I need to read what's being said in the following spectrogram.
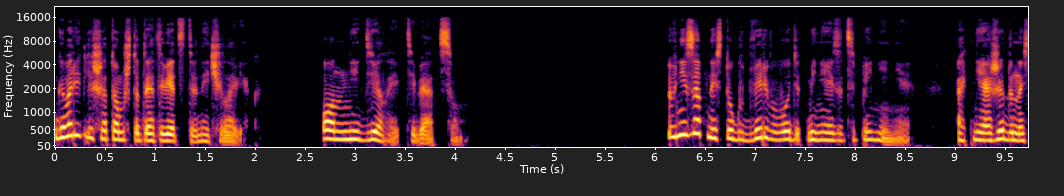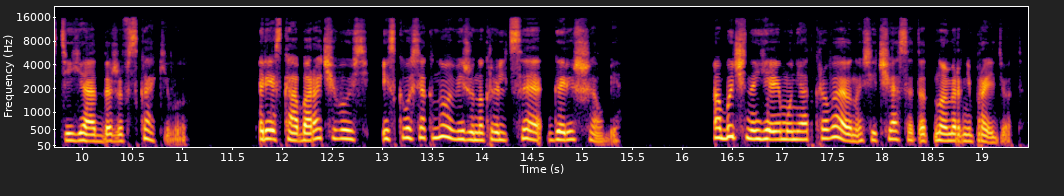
говорит лишь о том, что ты ответственный человек. Он не делает тебя отцом. Внезапный стук в дверь выводит меня из оцепенения. От неожиданности я даже вскакиваю. Резко оборачиваюсь и сквозь окно вижу на крыльце Гарри Шелби. Обычно я ему не открываю, но сейчас этот номер не пройдет.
